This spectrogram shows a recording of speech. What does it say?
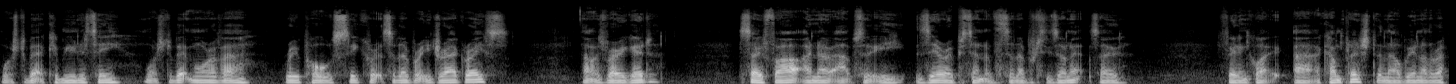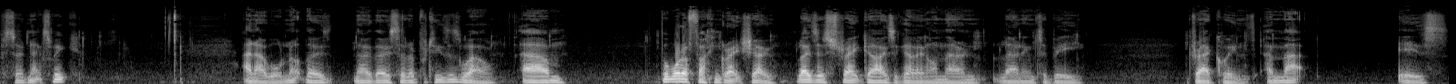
watched a bit of Community. Watched a bit more of a RuPaul's Secret Celebrity Drag Race. That was very good. So far, I know absolutely 0% of the celebrities on it, so feeling quite uh, accomplished, and there'll be another episode next week. And I will not those know those celebrities as well. Um, but what a fucking great show. Loads of straight guys are going on there and learning to be drag queens, and that is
